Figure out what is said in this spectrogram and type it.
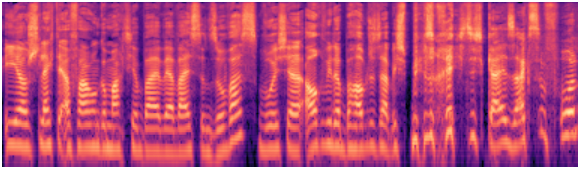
eher schlechte Erfahrung gemacht hier bei Wer weiß denn sowas, wo ich ja auch wieder behauptet habe, ich spiele so richtig geil Saxophon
